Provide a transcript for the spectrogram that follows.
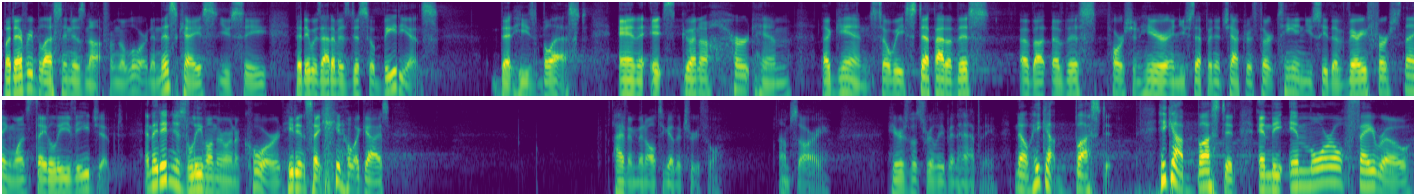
but every blessing is not from the Lord. In this case, you see that it was out of his disobedience that he's blessed, and it's going to hurt him again. So we step out of this of, uh, of this portion here and you step into chapter 13 and you see the very first thing once they leave Egypt. And they didn't just leave on their own accord. He didn't say, "You know what, guys? I haven't been altogether truthful. I'm sorry. Here's what's really been happening." No, he got busted. He got busted and the immoral Pharaoh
